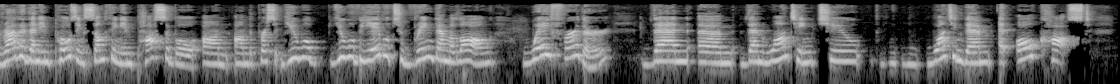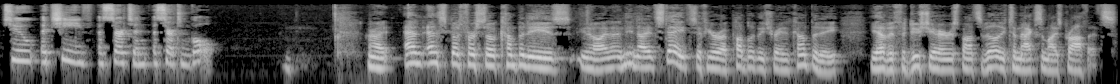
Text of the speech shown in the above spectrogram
rather than imposing something impossible on on the person you will you will be able to bring them along way further than um, than wanting to wanting them at all cost to achieve a certain a certain goal. All right, and and but for so companies, you know, in the United States, if you're a publicly traded company, you have a fiduciary responsibility to maximize profits.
